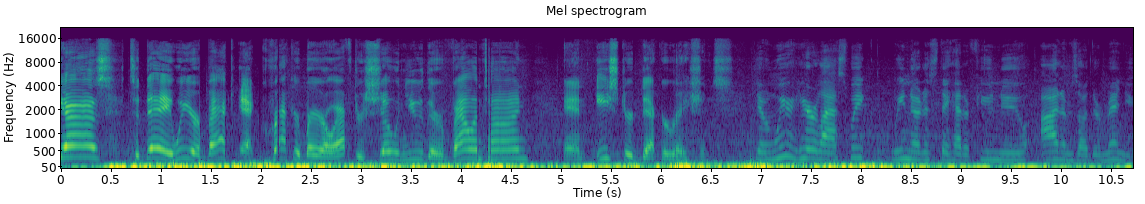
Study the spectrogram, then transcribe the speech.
Guys, today we are back at Cracker Barrel after showing you their Valentine and Easter decorations. Yeah, when we were here last week, we noticed they had a few new items on their menu.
